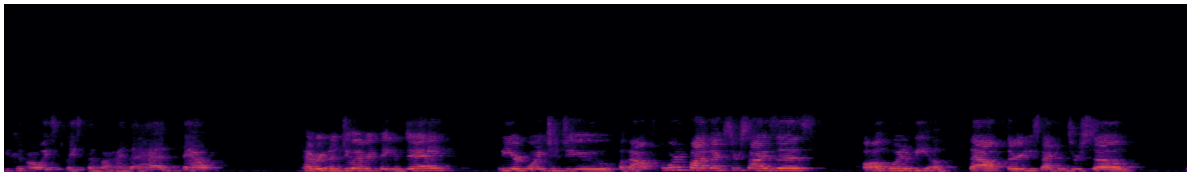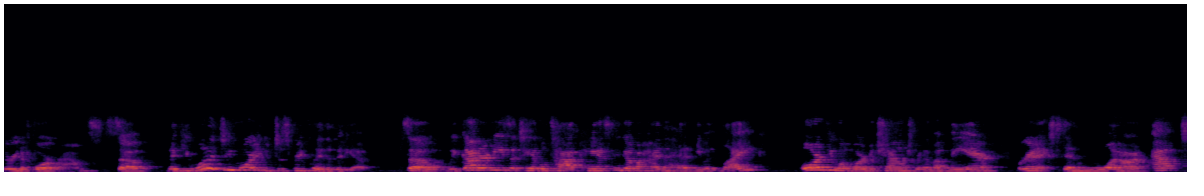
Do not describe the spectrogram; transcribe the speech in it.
you can always place them behind the head. Now, how we're gonna do everything today, we are going to do about four to five exercises, all going to be about 30 seconds or so, three to four rounds. So if you wanna do more, you can just replay the video. So we got our knees at tabletop, hands can go behind the head if you would like. Or if you want more of a challenge, bring them up in the air. We're going to extend one arm out,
